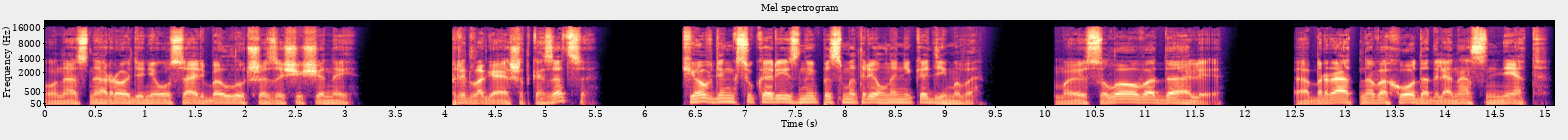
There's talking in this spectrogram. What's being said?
«У нас на родине усадьбы лучше защищены. Предлагаешь отказаться?» Хёвдинг сукоризный посмотрел на Никодимова. «Мы слово дали. Обратного хода для нас нет.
